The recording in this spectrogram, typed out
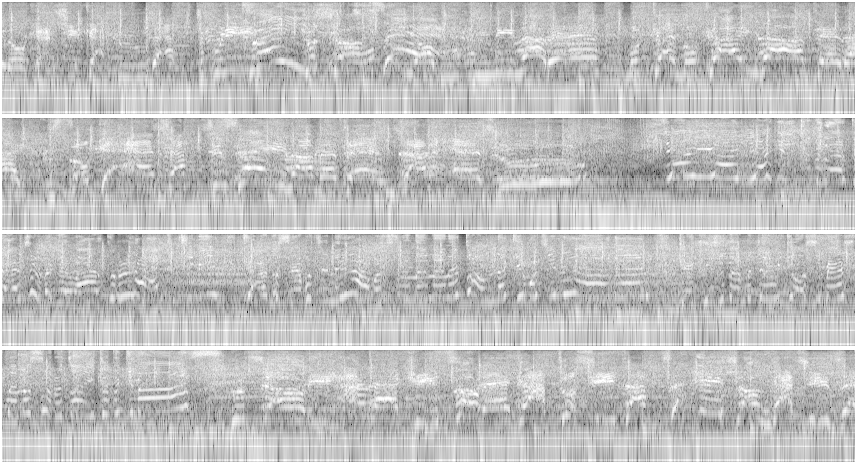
次の感じ覚だ直に故障余分になれ。もっ一もかいなってないクソゲー人生なめてんじゃねえぞくったそれ。はるちにハマならどんな気持ち逆示したそれ。いただきます不荒きそれ。が年だった以が自然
